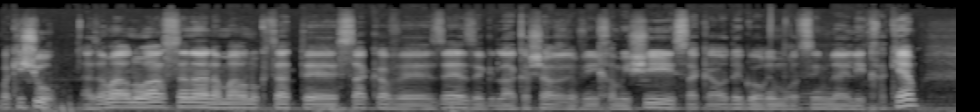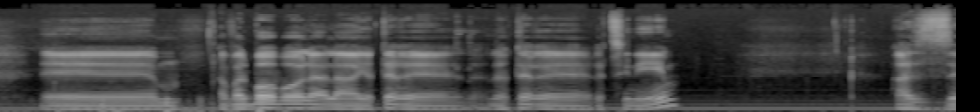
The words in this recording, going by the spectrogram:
בקישור, אז אמרנו ארסנל, אמרנו קצת אה, סאקה וזה, זה לקשר הרביעי-חמישי, סאקה אודגור אם רוצים לה- להתחכם. אבל בואו בוא ל- ליותר, אה, ליותר אה, רציניים. אז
